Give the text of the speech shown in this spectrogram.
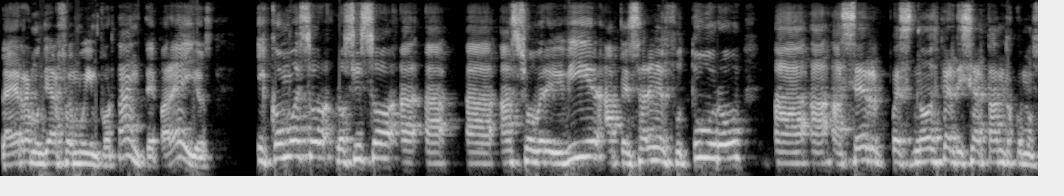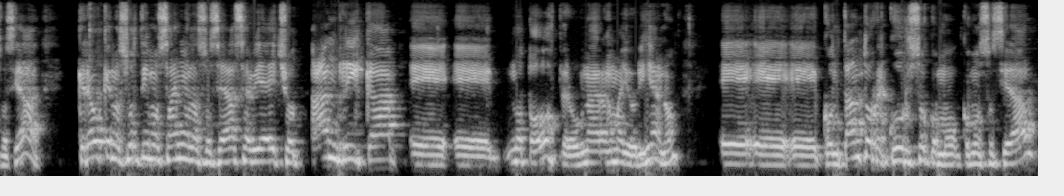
la guerra mundial fue muy importante para ellos. Y cómo eso los hizo a, a, a sobrevivir, a pensar en el futuro, a, hacer, pues no desperdiciar tanto como sociedad. Creo que en los últimos años la sociedad se había hecho tan rica, eh, no todos, pero una gran mayoría, ¿no? Eh, eh, eh, con tanto recurso como, como sociedad,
